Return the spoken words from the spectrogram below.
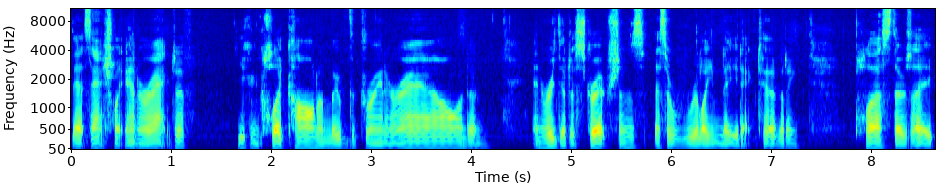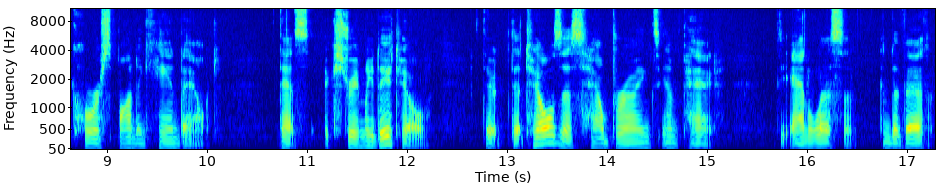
That's actually interactive. You can click on and move the brain around and and read the descriptions. That's a really neat activity. Plus, there's a corresponding handout that's extremely detailed that, that tells us how brains impact the adolescent and develop,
